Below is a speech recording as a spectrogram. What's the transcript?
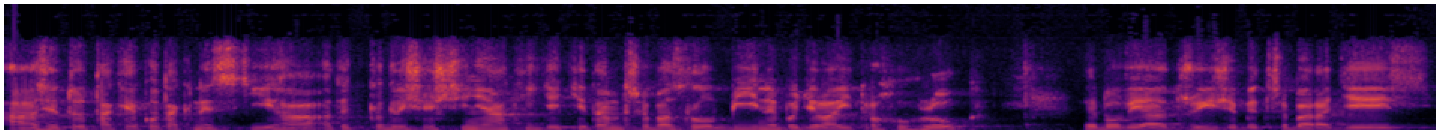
a že to tak jako tak nestíhá. A teď, když ještě nějaký děti tam třeba zlobí nebo dělají trochu hluk, nebo vyjadřují, že by třeba raději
